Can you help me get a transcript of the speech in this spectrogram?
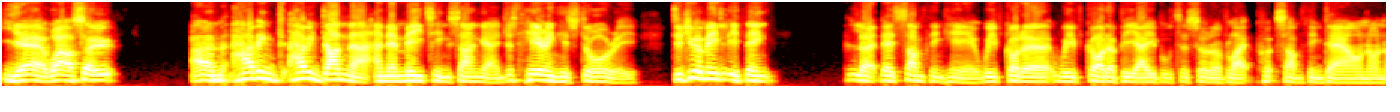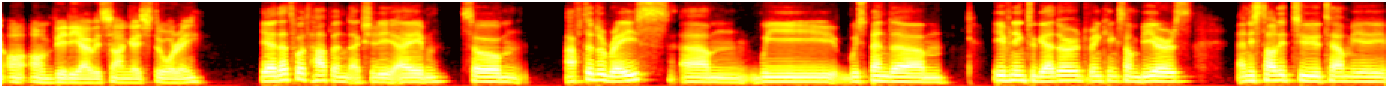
Yeah, wow. So um having having done that and then meeting Sange and just hearing his story, did you immediately think, look, there's something here. We've got to we've got to be able to sort of like put something down on on, on video with Sange's story. yeah that's what happened actually I so um, after the race um we we spent um evening together drinking some beers and he started to tell me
